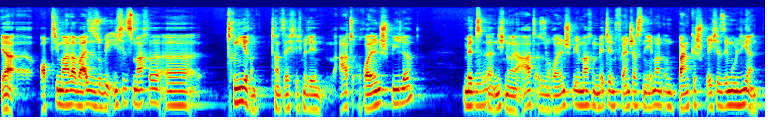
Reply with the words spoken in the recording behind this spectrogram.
Ja, optimalerweise, so wie ich es mache, äh, trainieren tatsächlich mit den Art Rollenspiele, mit mhm. äh, nicht nur eine Art, also ein Rollenspiel machen mit den Franchise-Nehmern und Bankgespräche simulieren.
